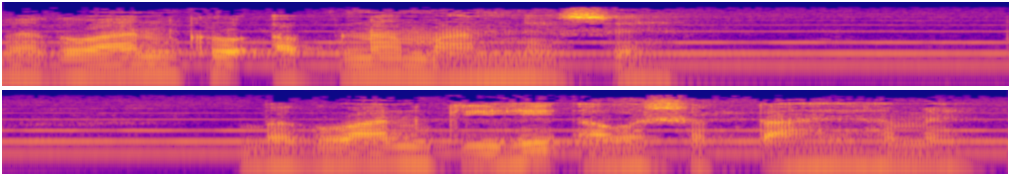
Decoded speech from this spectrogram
भगवान को अपना मानने से भगवान की ही आवश्यकता है हमें।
